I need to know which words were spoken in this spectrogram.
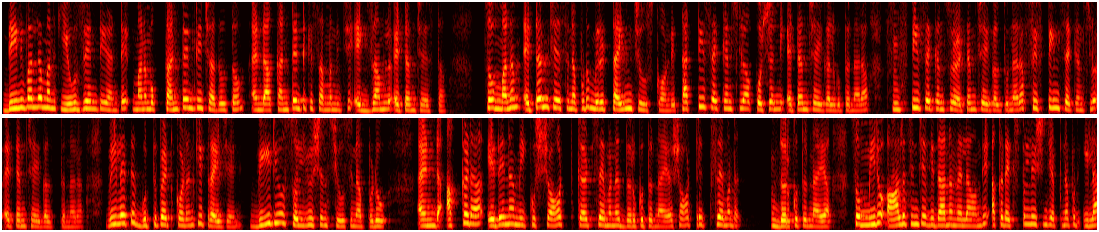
దీనివల్ల మనకి యూజ్ ఏంటి అంటే మనం ఒక కంటెంట్ని చదువుతాం. అండ్ ఆ కంటెంట్కి సంబంధించి ఎగ్జామ్లో అటెంప్ట్ చేస్తాం. సో మనం అటెంప్ట్ చేసినప్పుడు మీరు టైం చూసుకోండి. థర్టీ సెకండ్స్లో ఆ క్వశ్చన్ని అటెంప్ట్ చేయగలుగుతున్నారా? ఫిఫ్టీ సెకండ్స్లో అటెంప్ట్ చేయగలుగుతున్నారా? ఫిఫ్టీన్ సెకండ్స్లో అటెంప్ట్ చేయగలుగుతున్నారా? వీలైతే గుర్తుపెట్టుకోవడానికి ట్రై చేయండి. వీడియో సొల్యూషన్స్ చూసినప్పుడు అండ్ అక్కడ ఏదైనా మీకు షార్ట్ కట్స్ ఏమైనా దొరుకుతున్నాయా? షార్ట్ ట్రిక్స్ ఏమైనా దొరుకుతున్నాయా? సో మీరు ఆలోచించే విధానం ఎలా ఉంది? అక్కడ ఎక్స్ప్లెనేషన్ చెప్పినప్పుడు ఇలా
